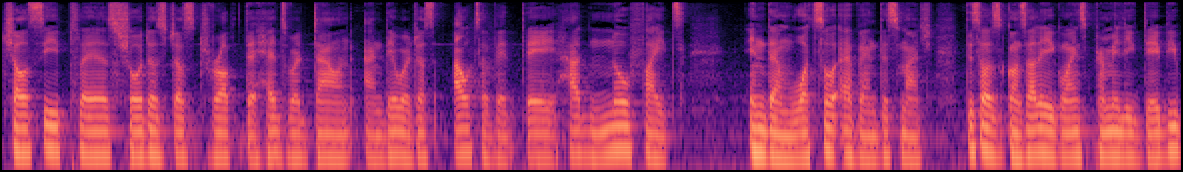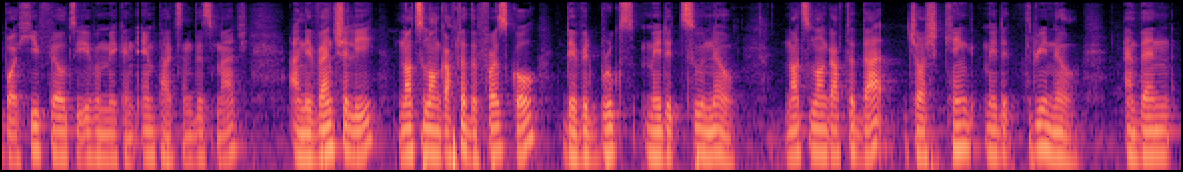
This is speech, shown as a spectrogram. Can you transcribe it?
Chelsea players' shoulders just dropped, their heads were down, and they were just out of it. They had no fight in them whatsoever in this match. This was Gonzalo Higuain's Premier League debut, but he failed to even make an impact in this match. And eventually, not long after the first goal, David Brooks made it 2 0. Not long after that, Josh King made it 3 0. And then,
